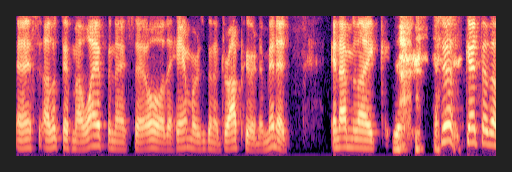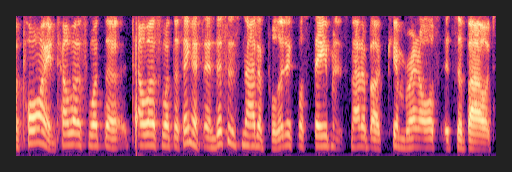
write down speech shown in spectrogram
And I, I looked at my wife and I said, "Oh, the hammer is going to drop here in a minute." And I'm like, just get to the point. Tell us what the tell us what the thing is. And this is not a political statement. It's not about Kim Reynolds. It's about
